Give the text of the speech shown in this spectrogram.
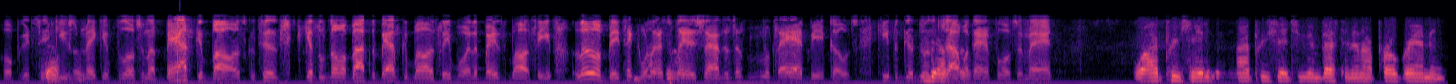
hope your team keeps making floats on the basketball. Continue to get to know about the basketball team or the baseball team a little bit. Take a little extra shine, just a little tad bit, Coach. Keep the good doing the job with that influencer, man. Well, I appreciate it. I appreciate you investing in our program and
